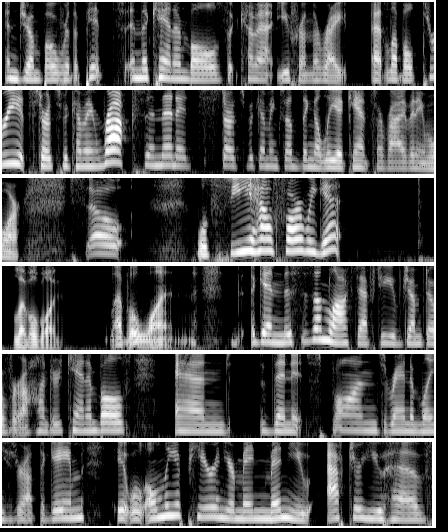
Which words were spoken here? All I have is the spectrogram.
and jump over the pits and the cannonballs that come at you from the right. At level three, it starts becoming rocks, and then it starts becoming something Aleeha can't survive anymore. So we'll see how far we get. Level 1. Level one. Again, this is unlocked after you've jumped over a hundred cannonballs, and then it spawns randomly throughout the game. It will only appear in your main menu after you have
